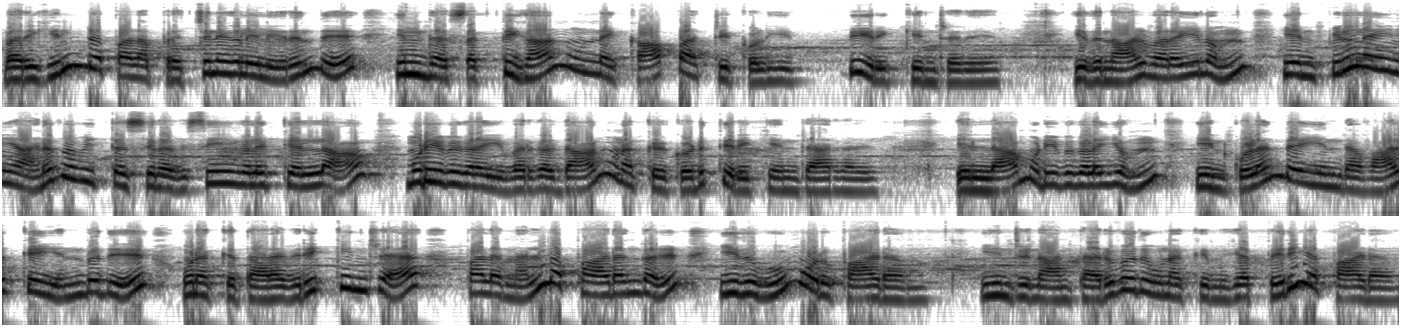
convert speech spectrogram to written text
வருகின்ற பல பிரச்சனைகளில் இருந்து இந்த சக்திதான் உன்னை காப்பாற்றிக் கொள்கிறது இருக்கின்றது இது நாள் வரையிலும் என் பிள்ளை நீ அனுபவித்த சில விஷயங்களுக்கெல்லாம் முடிவுகளை இவர்கள் தான் உனக்கு கொடுத்திருக்கின்றார்கள். எல்லா முடிவுகளையும் என் குழந்தை இந்த வாழ்க்கை என்பது உனக்கு தரவிருக்கின்ற பல நல்ல பாடங்கள் இதுவும் ஒரு பாடம். இன்று நான் தருவது உனக்கு மிகப்பெரிய பாடம்.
